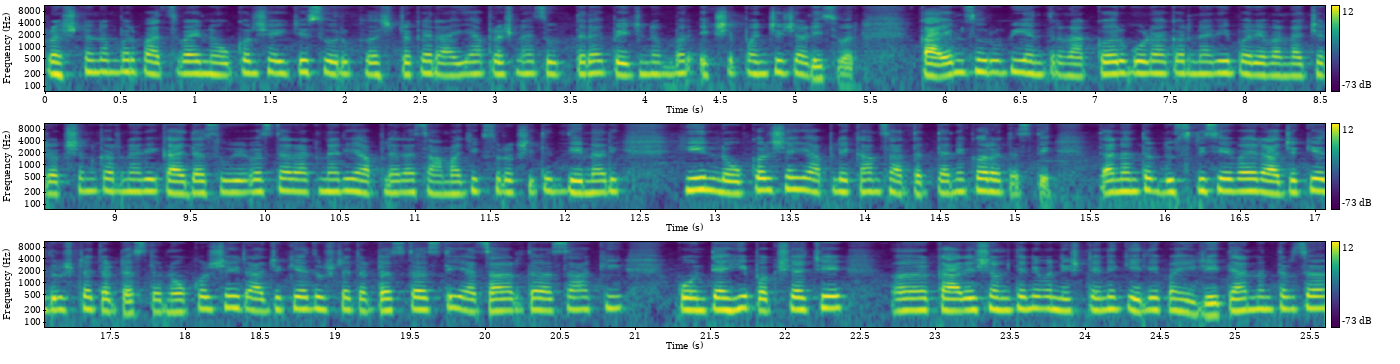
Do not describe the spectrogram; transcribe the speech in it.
प्रश्न नंबर पाचवा आहे नोकरशाहीचे स्वरूप स्पष्ट करा. या प्रश्नाचं उत्तर आहे पेज नंबर एकशे पंचेचाळीसवर. कायमस्वरूपी यंत्रणा कर गोळा करणारी पर्यावरणाची रक्षण करणारी कायदा सुव्यवस्था राखणारी आपल्याला सामाजिक सुरक्षितता देणारी ही नोकरशाही आपले काम सातत्याने करत असते. त्यानंतर दुसरी सेवा आहे राजकीयदृष्ट्या तटस्थ. नोकरशाही राजकीयदृष्ट्या तटस्थ असते याचा अर्थ असा की कोणत्याही पक्षाचे कार्यक्षमतेने व निष्ठेने केले पाहिजे. त्यानंतरचं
